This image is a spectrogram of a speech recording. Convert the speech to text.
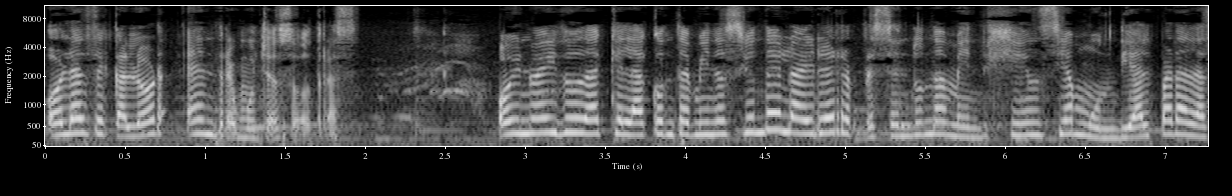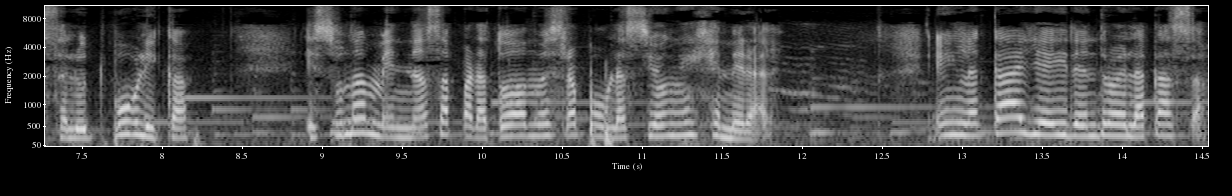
olas de calor, entre muchas otras. Hoy no hay duda que la contaminación del aire representa una emergencia mundial para la salud pública. Es una amenaza para toda nuestra población en general en la calle y dentro de la casa.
